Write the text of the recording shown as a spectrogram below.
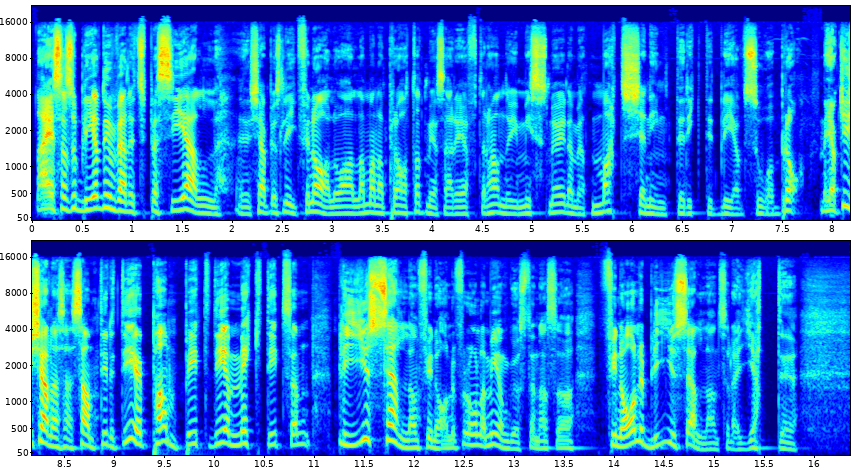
Nej, sen så blev det en väldigt speciell eh, Champions League-final och alla man har pratat med så här i efterhand är ju missnöjda med att matchen inte riktigt blev så bra. Men jag kan ju känna så här samtidigt, det är pampigt, det är mäktigt, sen blir ju sällan finaler, för att hålla med om Gusten, alltså finaler blir ju sällan sådär jätte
